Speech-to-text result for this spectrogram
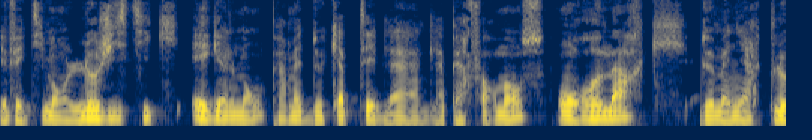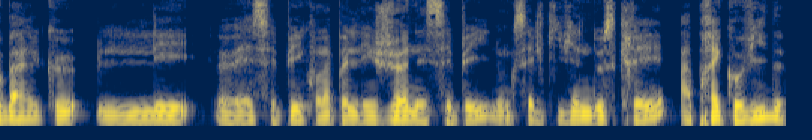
effectivement, logistiques également, permettent de capter de la, de la performance. On remarque de manière globale que les euh, SCPI qu'on appelle les jeunes SCPI, donc celles qui viennent de se créer après Covid,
